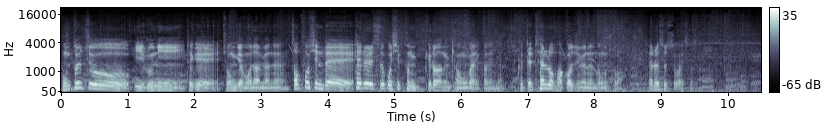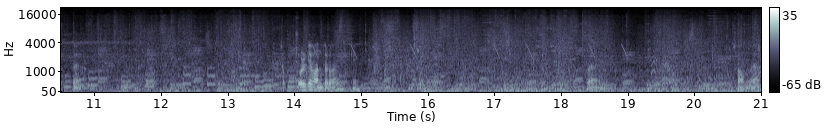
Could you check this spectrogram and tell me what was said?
봉풀주 이 룬이 되게 좋은 게 뭐냐면은 서폿인데 텔을 쓰고 싶은 그런 경우가 있거든요. 그때 텔로 바꿔주면은 너무 좋아. 텔을 쓸 수가 있어서 쫄게 만들어 이렇게 뭐야 저 뭐야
